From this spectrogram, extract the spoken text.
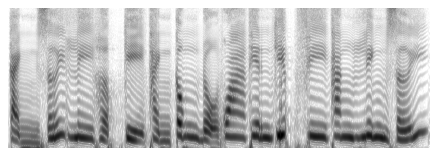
Cảnh giới ly hợp kỳ thành công độ qua thiên kiếp phi thăng linh giới.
